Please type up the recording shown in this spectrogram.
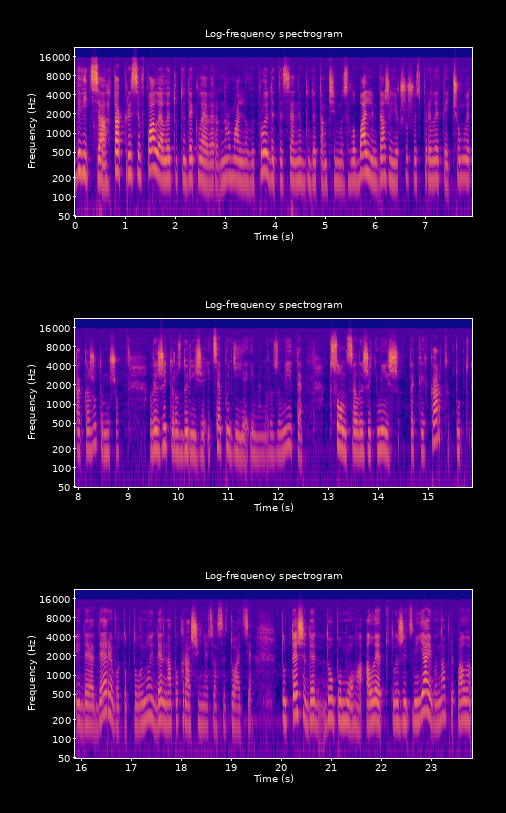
Дивіться, так, криси впали, але тут іде клевер. Нормально ви пройдете, все не буде там чимось глобальним, навіть якщо щось прилетить. Чому я так кажу? Тому що лежить роздоріжжя, і це подія іменно, розумієте? Сонце лежить між таких карт, тут йде дерево, тобто воно йде на покращення ця ситуація. Тут теж йде допомога, але тут лежить змія, і вона припала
